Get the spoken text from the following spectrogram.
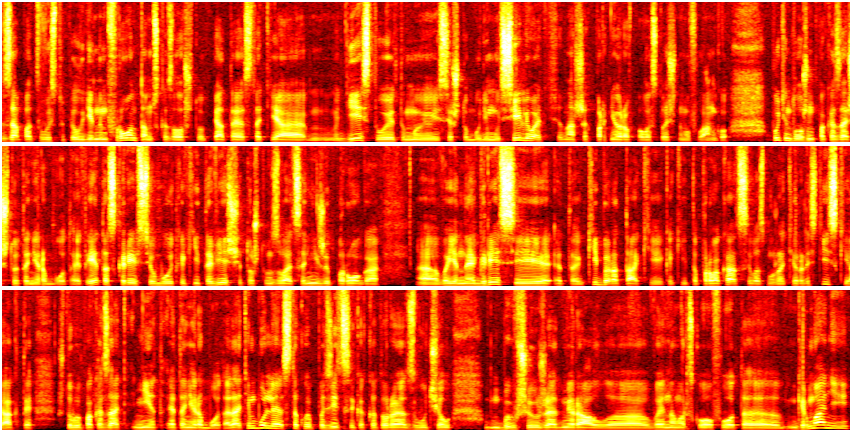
Запад выступил единым фронтом, сказал, что пятая статья действует, мы, если что, будем усиливать наших партнеров по восточному флангу, Путин должен показать, что это не работает. И это, скорее всего, будут какие-то вещи, то, что называется ниже порога э, военной агрессии, это кибератаки, какие-то провокации, возможно, террористические акты, чтобы показать, нет, это не работает. А тем более с такой позиции, как которую озвучил бывший уже адмирал э, военно-морского флота Германии,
